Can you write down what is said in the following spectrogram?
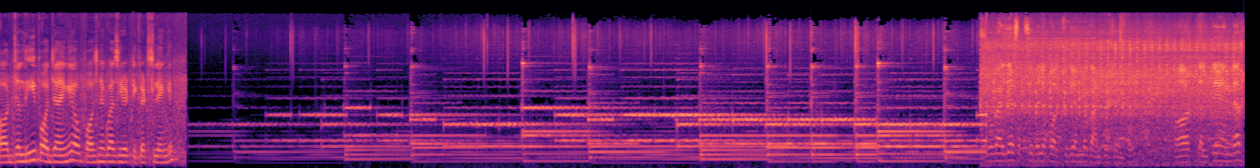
और जल्दी ही पहुँच जाएँगे और पहुँचने के बाद सीधे टिकट्स लेंगे। हम लोग कानपुर सेंटर और चलते हैं अंदर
